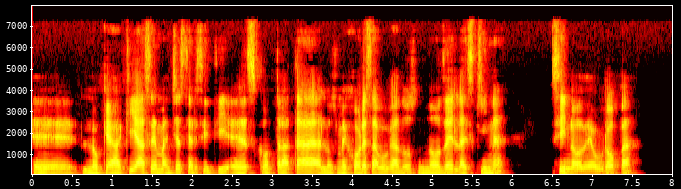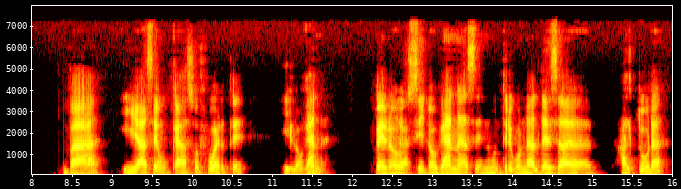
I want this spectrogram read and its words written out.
eh, lo que aquí hace Manchester City es contrata a los mejores abogados no de la esquina, sino de Europa. Va y hace un caso fuerte y lo gana. Pero si lo ganas en un tribunal de esa altura,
